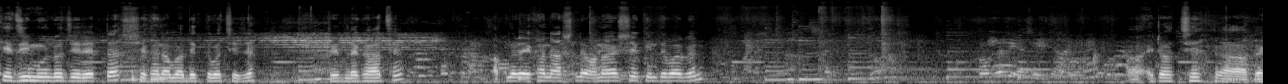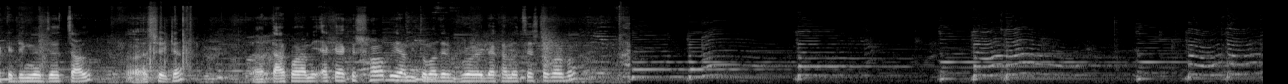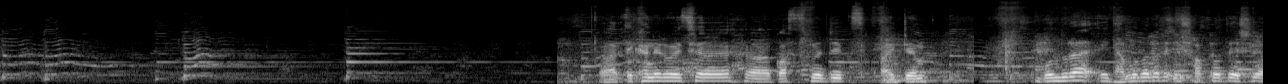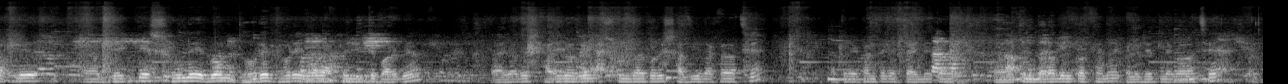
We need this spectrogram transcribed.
কেজি মূল্য যে রেটটা সেখানে আমরা দেখতে পাচ্ছি যে রেট লেখা আছে। আপনারা এখানে আসলে অনায়াসে কিনতে পারবেন। এটা হচ্ছে প্যাকেটিংয়ের যে চাল সেইটা তারপর আমি একে একে সবই আমি তোমাদের ঘুরে দেখানোর চেষ্টা করব। আর এখানে রয়েছে কসমেটিক্স আইটেম বন্ধুরা এই ধামরাবাজারে এই স্বপ্নতে এসে আপনি দেখে শুনে এবং ধরে ধরে এভাবে আপনি নিতে পারবেন। এভাবে সারিভাবে সুন্দর করে সাজিয়ে রাখা আছে। আপনি এখান থেকে চাইলে আহ, কোনো দরাদরি করতে হয় না এখানে রেট লেখা আছে।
